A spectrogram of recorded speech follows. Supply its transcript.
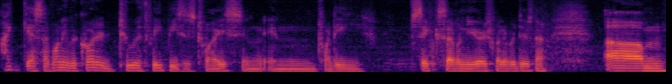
I guess I've only recorded two or three pieces twice in, in 26, 7 years, whatever it is now. Um,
